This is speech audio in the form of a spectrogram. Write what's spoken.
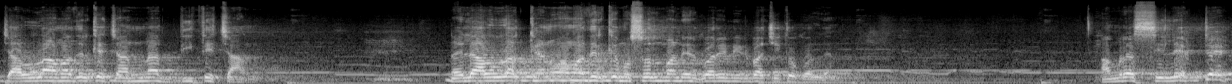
যে আল্লাহ আমাদেরকে জান্নাত দিতে চান। নাইলে আল্লাহ কেন আমাদেরকে মুসলমানের ঘরে নির্বাচিত করলেন? আমরা সিলেক্টেড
